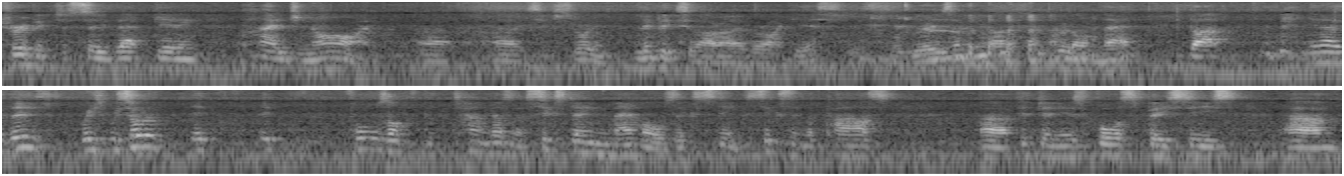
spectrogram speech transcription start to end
terrific to see that getting page nine. Uh, uh, it's extraordinary. Olympics are over, I guess, is the reason. good on that. But, you know, these, we, we sort of, it, it falls off the tongue, doesn't it? 16 mammals extinct, six in the past uh, 15 years, four species um,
